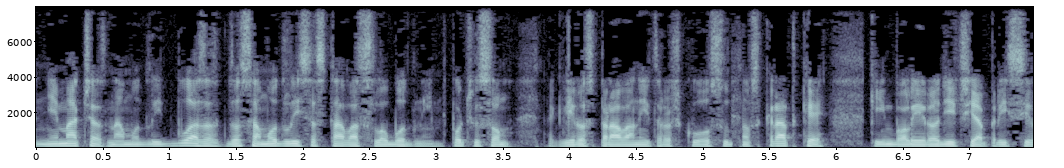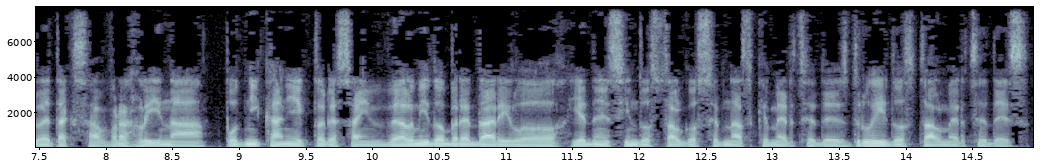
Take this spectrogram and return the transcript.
nemá čas na modlitbu a kto sa modlí, sa stáva slobodným. Počul som tak vyrozprávaný trošku osud. No v skratke, kým boli rodičia pri sile, tak sa vrhli na podnikanie, ktoré sa im veľmi dobre darilo. Jeden syn dostal k 18 Mercedes, druhý dostal Mercedes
